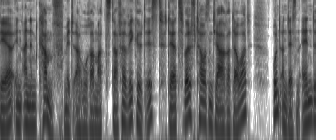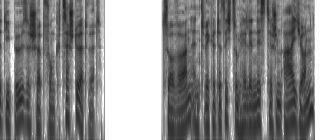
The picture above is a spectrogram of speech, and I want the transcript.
der in einen Kampf mit Ahura Mazda verwickelt ist, der 12.000 Jahre dauert und an dessen Ende die böse Schöpfung zerstört wird. Zurwan entwickelte sich zum hellenistischen Aion,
